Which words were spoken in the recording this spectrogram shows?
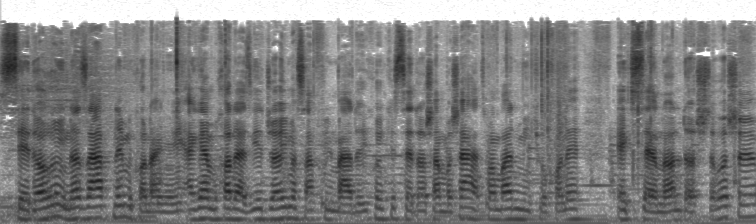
صدا رو اینا ضبط نمی‌کنن. یعنی اگر می‌خواد از یه جایی مثلا فیلم برداری کنه که صداش هم باشه حتما باید میکروفون اکسترنال داشته باشه.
